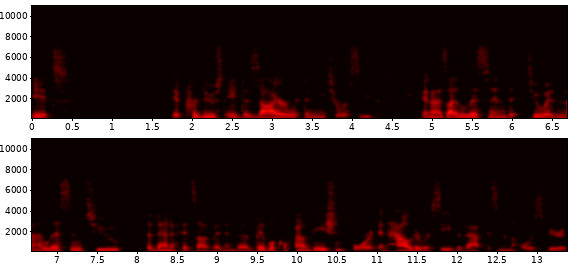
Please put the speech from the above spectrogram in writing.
it it produced a desire within me to receive it. And as I listened to it and I listened to the benefits of it and the biblical foundation for it and how to receive the baptism in the Holy Spirit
